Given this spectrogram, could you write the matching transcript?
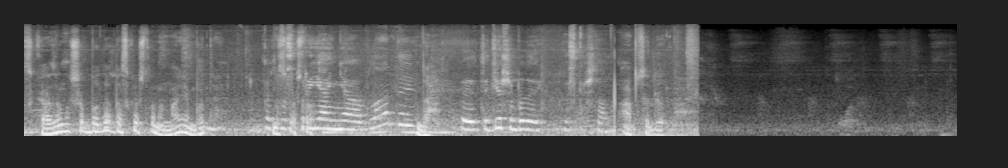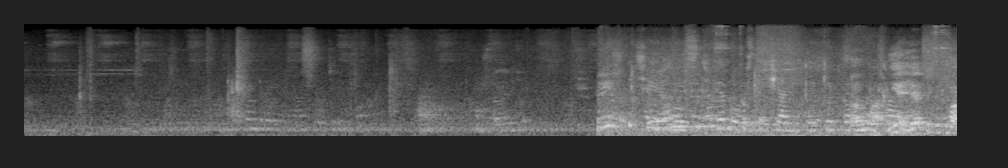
сказано, що буде безкоштовно, має бути. Тобто Безкоштовно. сприяння влади, Да. е, тоді вже буде безкоштовно. Абсолютно. Постачальника, який Ні, я тобі два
